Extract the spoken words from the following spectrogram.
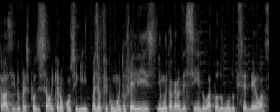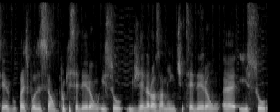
trazido para a exposição e que eu não consegui. Mas eu fico muito feliz e muito agradecido a todo mundo que cedeu o acervo para a exposição, porque cederam isso generosamente, cederam é, isso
